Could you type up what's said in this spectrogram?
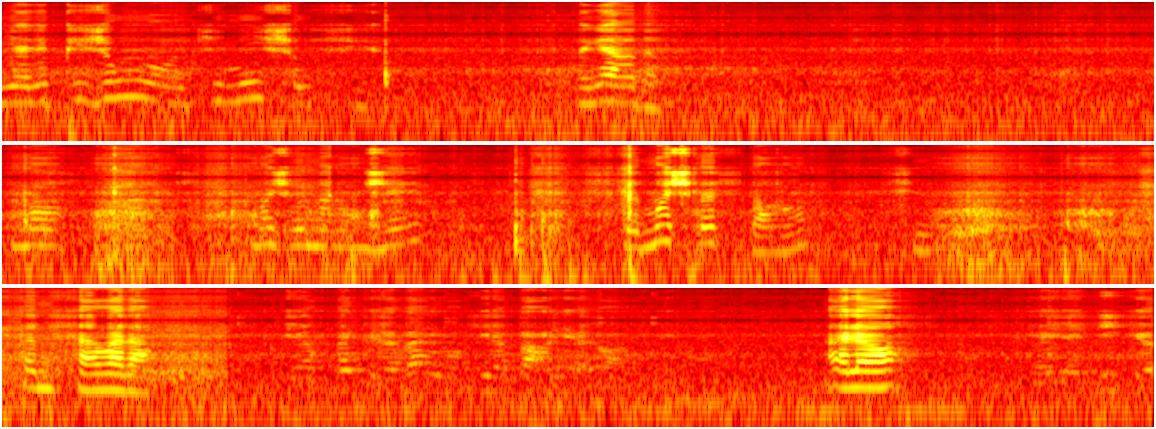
Il y a les pigeons euh, qui nichent au-dessus. Regarde. Bon, moi je vais m'allonger. Parce que moi je passe pas. Hein. Sinon. Comme ça, voilà. Et après, c'est la vanne dont il a parlé alors. Alors? Il a dit que.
